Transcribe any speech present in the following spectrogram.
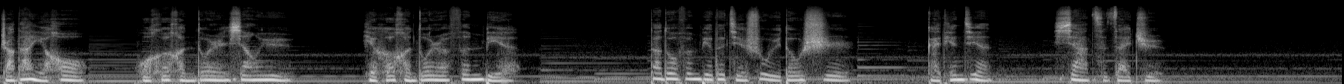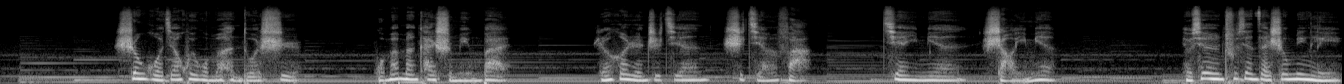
长大以后，我和很多人相遇，也和很多人分别。大多分别的结束语都是“改天见，下次再聚”。生活教会我们很多事。我慢慢开始明白，人和人之间是减法，见一面少一面。有些人出现在生命里，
